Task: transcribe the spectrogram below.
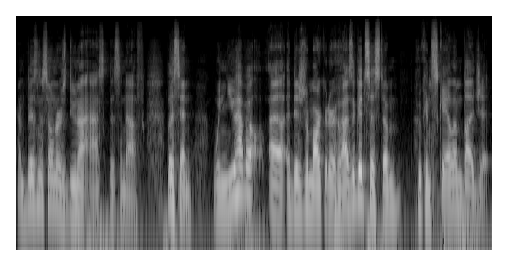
And business owners do not ask this enough. Listen, when you have a, a digital marketer who has a good system, who can scale and budget,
